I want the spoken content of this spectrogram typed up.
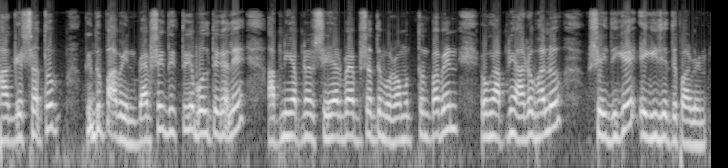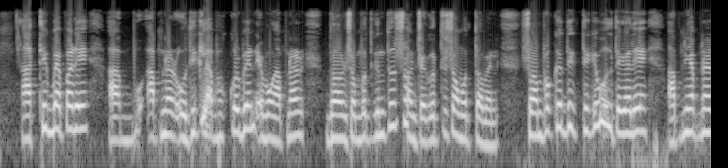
ভাগ্যের সাথেও কিন্তু পাবেন। ব্যবসায়িক দিক থেকে বলতে গেলে আপনি আপনার শেয়ার ব্যবসাতে সমর্থন পাবেন এবং আপনি আরও ভালো সেই দিকে এগিয়ে যেতে পারবেন। আর্থিক ব্যাপারে আপনার অধিক লাভ করবেন এবং আপনার ধন সম্পদ কিন্তু সঞ্চয় করতে সমর্থ হবেন। সম্পর্কের দিক থেকে বলতে গেলে আপনি আপনার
